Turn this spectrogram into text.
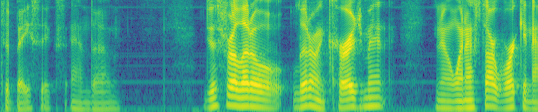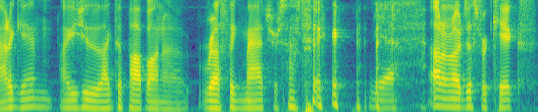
to basics and um, just for a little little encouragement, you know, when I start working out again, I usually like to pop on a wrestling match or something. Yeah. I don't know, just for kicks.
